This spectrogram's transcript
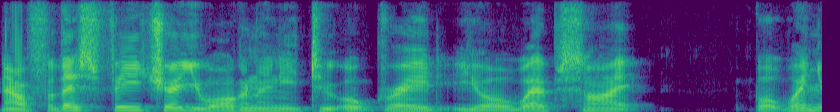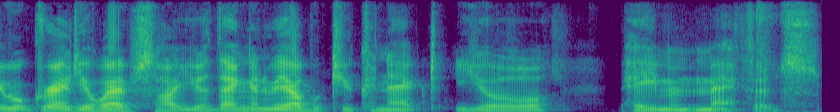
Now for this feature, you are going to need to upgrade your website, but when you upgrade your website, you're then going to be able to connect your payment methods.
